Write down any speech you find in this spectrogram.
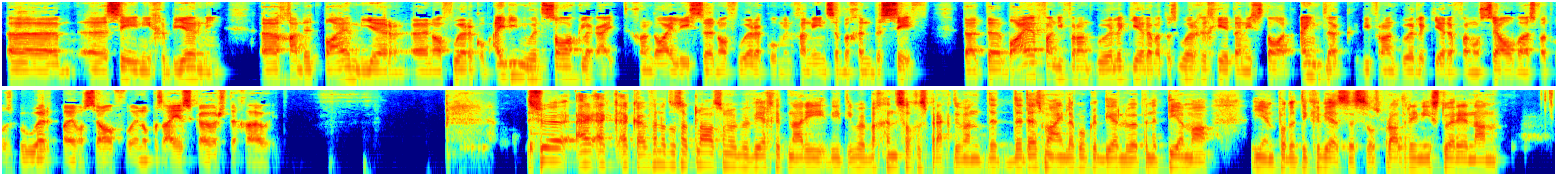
uh, uh sê nie gebeur nie uh gaan dit baie meer uh, na vore kom uit die noodsaaklikheid gaan daai lesse na vore kom en gaan mense begin besef dat uh, baie van die verantwoordelikhede wat ons oorgegee het aan die staat eintlik die verantwoordelikhede van onsself was wat ons behoort by onsself en op ons eie skouers te gehou het. So ek ek ek hou van dat ons nou klaar is om te beweeg het na die die tipe beginsel gesprek toe want dit dit is maar eintlik ook 'n deurlopende tema hier in politiek gewees. Ons praat oor die storie en dan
